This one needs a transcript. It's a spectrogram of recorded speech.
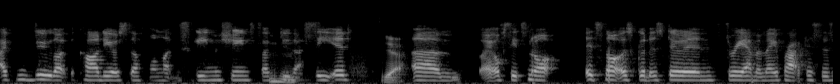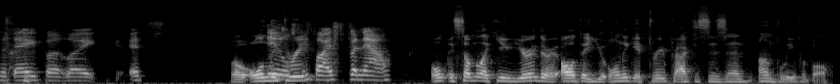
I can do like the cardio stuff on like the ski machines because I can mm-hmm. do that seated. Yeah. Um, like, obviously it's not it's not as good as doing three MMA practices a day, but like it's well only it'll three suffice for now. only someone like you, you're in there all day. You only get three practices in. Unbelievable.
